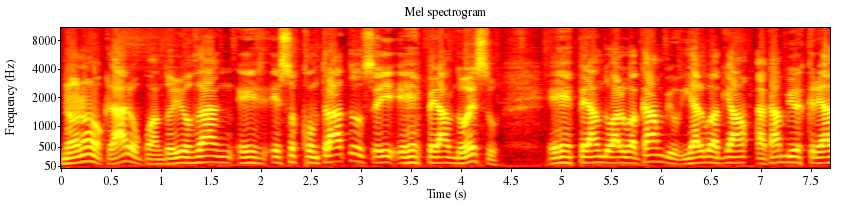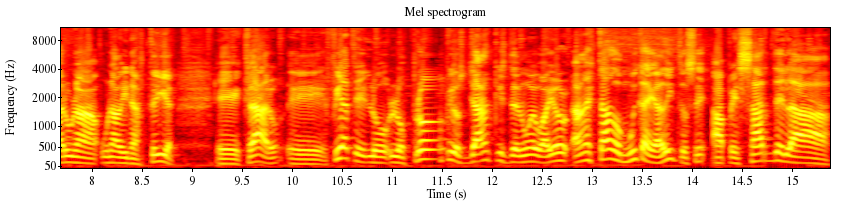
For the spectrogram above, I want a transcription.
No, no, claro, cuando ellos dan esos contratos es, esperando eso, es esperando algo a cambio y algo a, cambio es crear una, dinastía. Eh, claro, eh, fíjate, los propios Yankees de Nueva York han estado muy calladitos, eh, a pesar de la,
